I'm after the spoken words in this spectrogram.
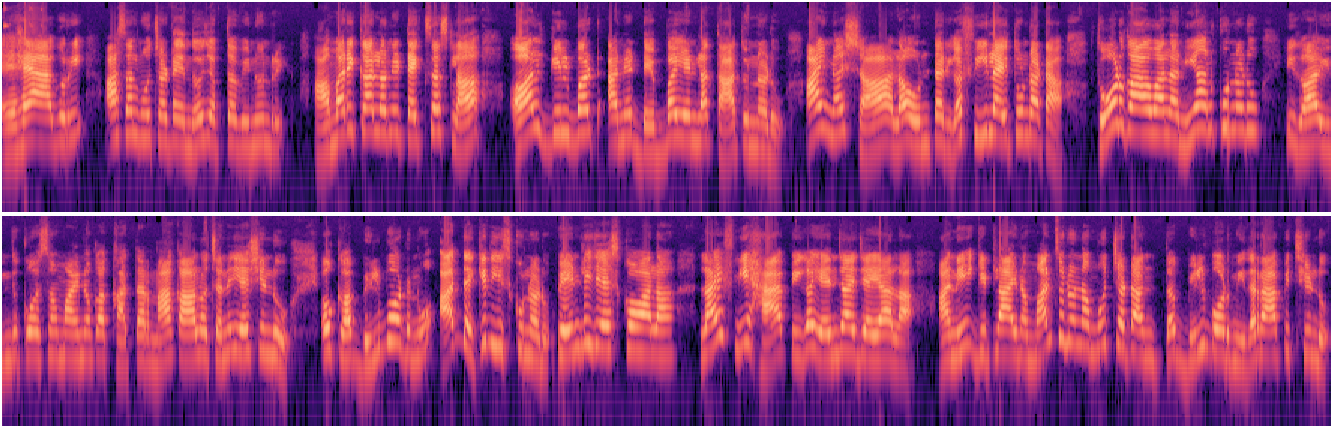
ఏహే ఆగురి అసలు ముచ్చట ఏందో చెప్తా వినుండ్రి అమెరికాలోని టెక్సస్లా ఆల్ గిల్బర్ట్ అనే డెబ్బై ఏండ్ల తాతున్నాడు. ఆయన చాలా ఒంటరిగా ఫీల్ అవుతుండట తోడు కావాలని అనుకున్నాడు. ఇక ఇందుకోసం ఆయన ఒక ఖతర్నాక్ ఆలోచన చేసిండు. ఒక బిల్ బోర్డును అద్దెకి తీసుకున్నాడు. పెండ్లి చేసుకోవాలా? లైఫ్ని హ్యాపీగా ఎంజాయ్ చేయాలా? అని గిట్లా ఆయన మనసులున్న ముచ్చట అంతా బిల్ బోర్డు మీద రాపిచ్చిండు.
